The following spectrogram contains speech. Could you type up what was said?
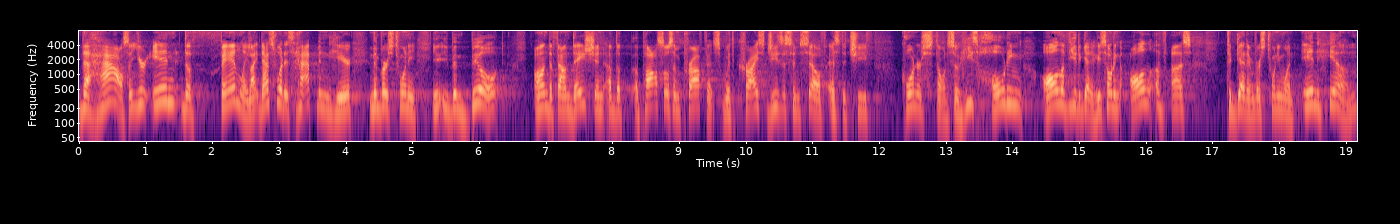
the house, you're in the family. Like that's what has happened here. And then verse 20, you, you've been built on the foundation of the apostles and prophets with Christ Jesus himself as the chief cornerstone. So he's holding all of you together. He's holding all of us together. In verse 21, in him,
